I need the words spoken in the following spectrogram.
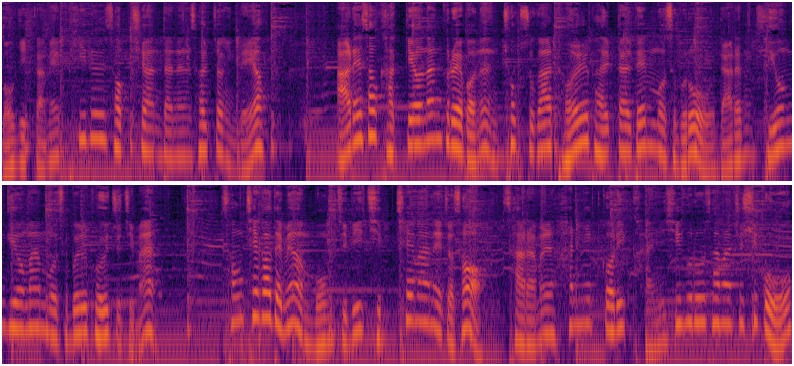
먹잇감의 피를 섭취한다는 설정인데요. 알에서 갓 깨어난 그래버는 촉수가 덜 발달된 모습으로 나름 귀염귀염한 모습을 보여주지만 성체가 되면 몸집이 집채만해져서 사람을 한입거리 간식으로 삼아주시고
